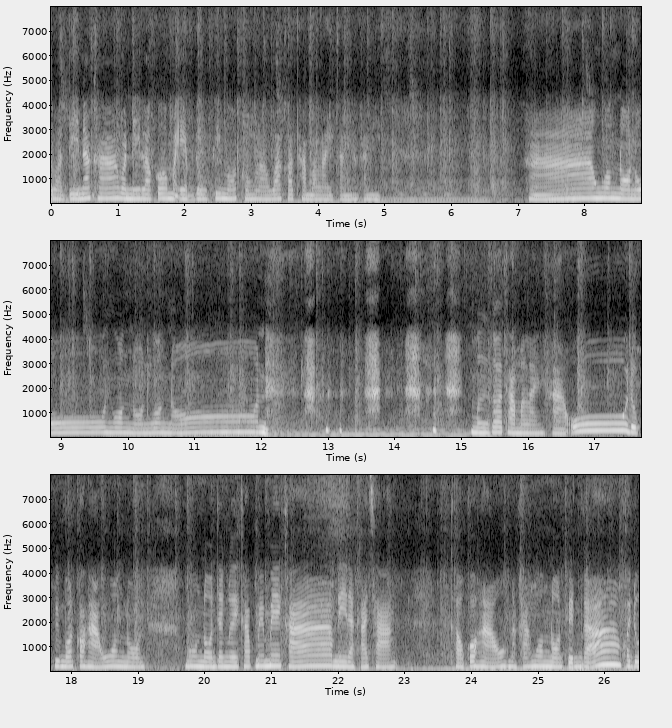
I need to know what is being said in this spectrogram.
สวัสดีนะคะ วันนี้เราก็มาแอบดูพี่มดของเราว่าเขาทำอะไรกันนะคะนี่หาง่วงนอนโอ้ยง่วงนอนง่วงนอน มือก็ทำอะไรหาโอ้ดูพี่มดก็หาง่วงนอน ง่วงนอนจังเลยครับแม่แม่ครับนี่นะคะ ช้างเขาก็หาวนะคะ ง่วงนอนเป็นกะอ้าวคอยดู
